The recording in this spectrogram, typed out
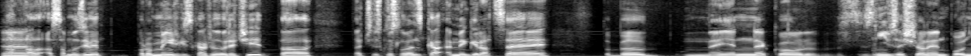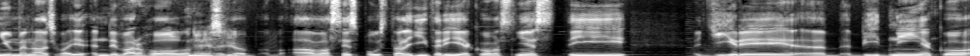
A, a, a samozřejmě, promiň, když skáču do řeči, ta, ta československá emigrace, to byl nejen jako, z ní vzešel nejen Paul Newman, ale třeba i Andy Warhol no, že, a vlastně spousta lidí, kteří jako vlastně z té díry eh, bídný jako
